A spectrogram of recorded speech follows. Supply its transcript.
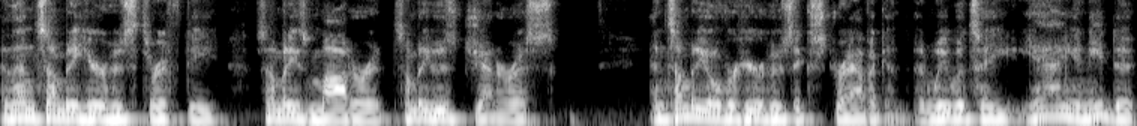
and then somebody here who's thrifty, somebody's moderate, somebody who's generous, and somebody over here who's extravagant. And we would say yeah you need to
